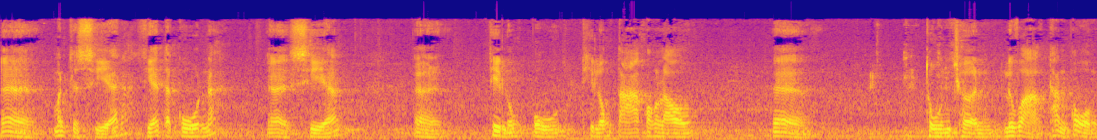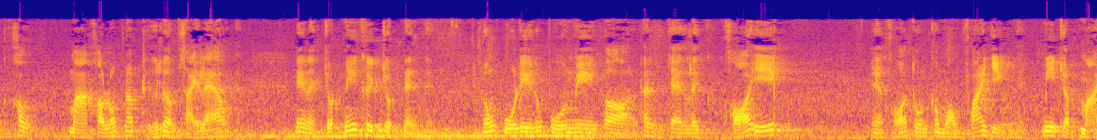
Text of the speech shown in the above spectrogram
เออ มันจะเสียนะเสียตระกูลนะเออเสียเออที่หลวงปู่ที่หลวงตาของเรา เออทูลเชิญหรือว่าท่านพระองค์เข้า มาเคารพนับถือเลื่อมใสแล้วนี่แหละจุดนี้คือจุดหนึ่งหลวงปู่ลีหลวงปู่มีก็ท่านสนใจเลยขออีกเนี่ยขอทูลกระหม่อมฟ้าหญิง มีจดหมาย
